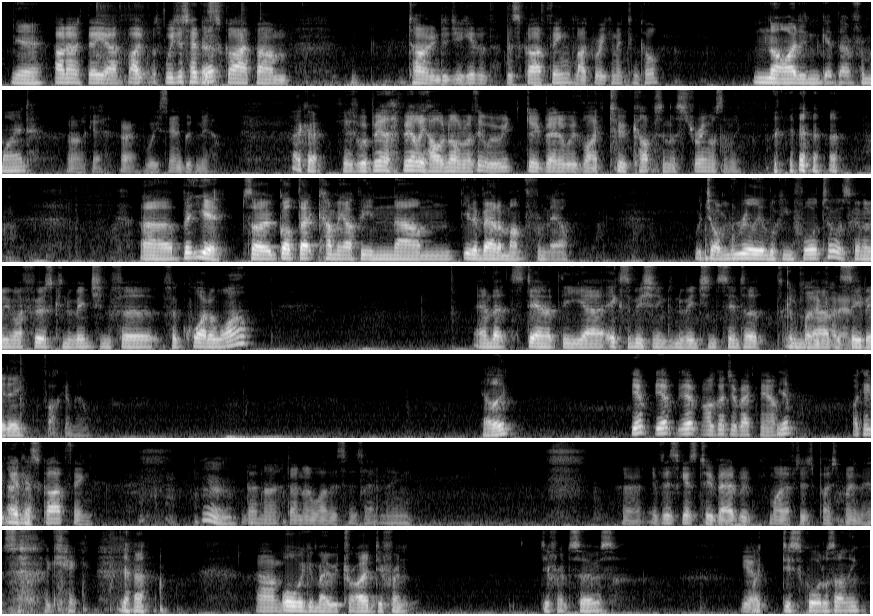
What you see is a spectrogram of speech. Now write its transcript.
Yeah. Oh no, there you are. Like, we just had the Yeah. Skype um tone. Did you hear the, the Skype thing, like reconnecting call? No, I didn't get that from my end. Oh, okay, all right. We sound good now. Okay. Says we're barely, barely holding on. I think we would do better with like two cups and a string or something. Uh, but yeah, so got that coming up in um, in about a month from now, which I'm really looking forward to. It's going to be my first convention for, for quite a while, and that's down at the uh, Exhibition and Convention Centre in uh, the. CBD. Fucking hell. Hello. Yep, yep, yep. I got you back now. Yep. I keep getting the Skype thing. Hmm. I don't know. Don't know why this is happening. Alright, if this gets too bad, we might have to just postpone this again. Yeah. Um, or we could maybe try a different different service, yeah, like Discord or something.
